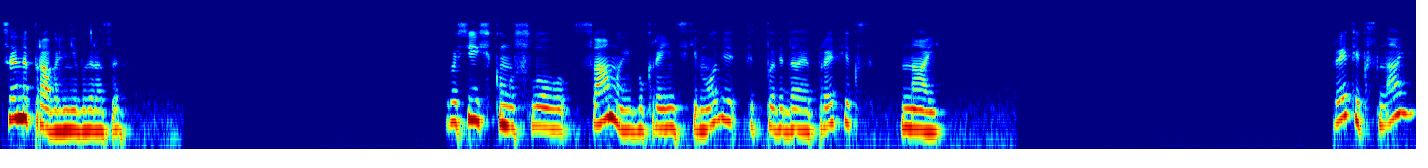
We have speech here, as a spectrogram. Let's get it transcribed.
це неправильні вирази. Російському слову «самий» в українській мові відповідає префікс най. Префікс най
